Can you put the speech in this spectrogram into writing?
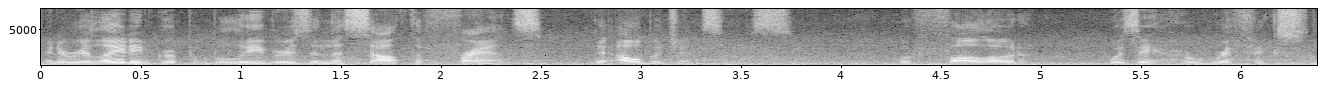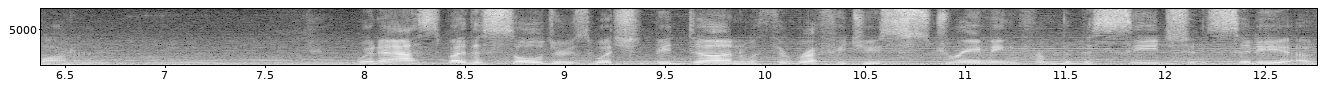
and a related group of believers in the south of France the Albigenses. What followed was a horrific slaughter. When asked by the soldiers what should be done with the refugees streaming from the besieged city of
